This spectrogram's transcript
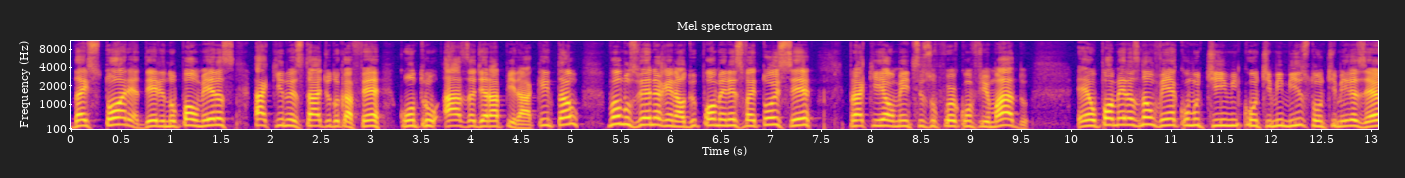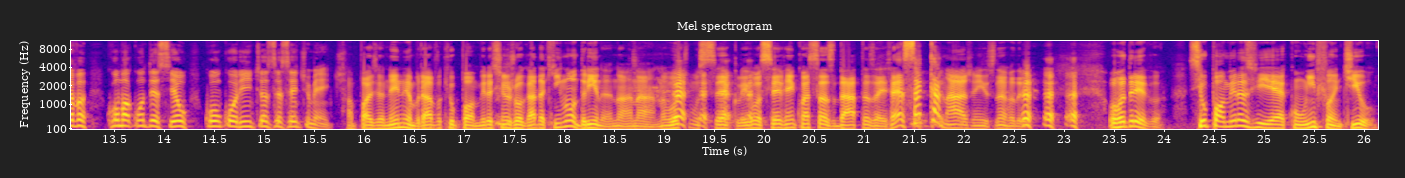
da história dele no Palmeiras aqui no Estádio do Café contra o Asa de Arapiraca. Então, vamos ver, né, Reinaldo? O Palmeirense vai torcer para que realmente, se isso for confirmado, é, o Palmeiras não venha como time, com time misto, um time reserva, como aconteceu com o Corinthians recentemente. Rapaz, eu nem lembrava que o Palmeiras tinha jogado aqui em Londrina na, na- no último século. E você vem com essas datas aí. É sacanagem isso, né, Rodrigo? Ô, Rodrigo, se o Palmeiras vier com o infantil,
